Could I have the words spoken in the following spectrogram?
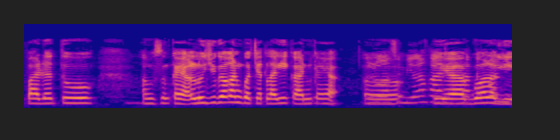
pada tuh. Langsung kayak lu juga kan gue chat lagi kan kayak bilang kan iya "Kenapa gue gua lagi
